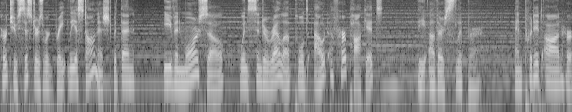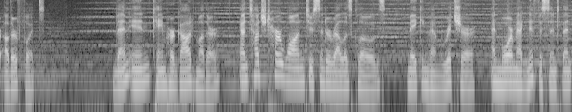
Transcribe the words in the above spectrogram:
Her two sisters were greatly astonished, but then, even more so, when Cinderella pulled out of her pocket the other slipper and put it on her other foot. Then in came her godmother and touched her wand to Cinderella's clothes, making them richer and more magnificent than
